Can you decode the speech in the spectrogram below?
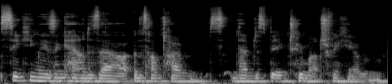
seeking these encounters out, and sometimes them just being too much for him.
